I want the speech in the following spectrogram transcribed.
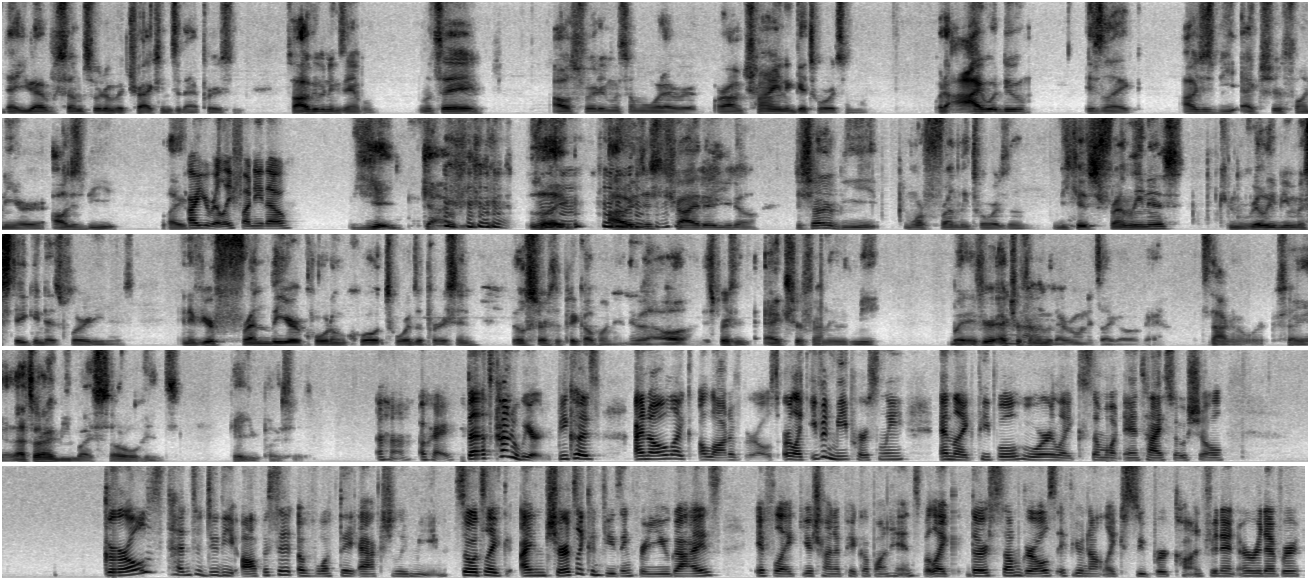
that you have some sort of attraction to that person. So I'll give an example. Let's say I was flirting with someone, whatever, or I'm trying to get towards someone. What I would do is like I'll just be extra funny, or I'll just be like. Are you really funny though? Yeah, guys. like mm-hmm. I would just try to, you know, just try to be more friendly towards them because friendliness can really be mistaken as flirtiness. And if you're friendlier, quote unquote, towards a person, they'll start to pick up on it. They're like, oh, this person's extra friendly with me. But if you're extra friendly uh-huh. with everyone, it's like, oh, okay, it's not gonna work. So yeah, that's what I mean by subtle hints get you places. Uh huh. Okay, that's kind of weird because I know like a lot of girls, or like even me personally, and like people who are like somewhat antisocial girls tend to do the opposite of what they actually mean. So it's like I'm sure it's like confusing for you guys if like you're trying to pick up on hints, but like there's some girls if you're not like super confident or whatever,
